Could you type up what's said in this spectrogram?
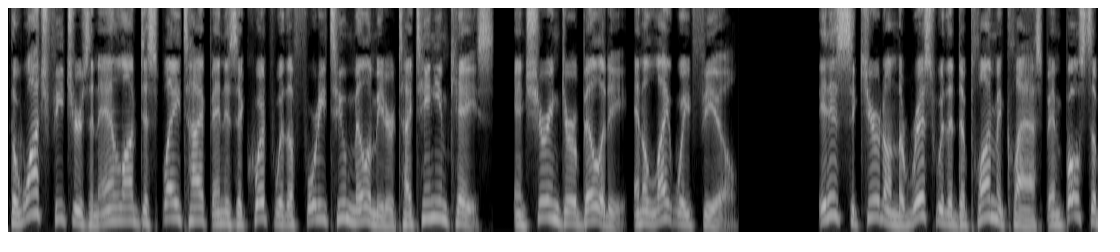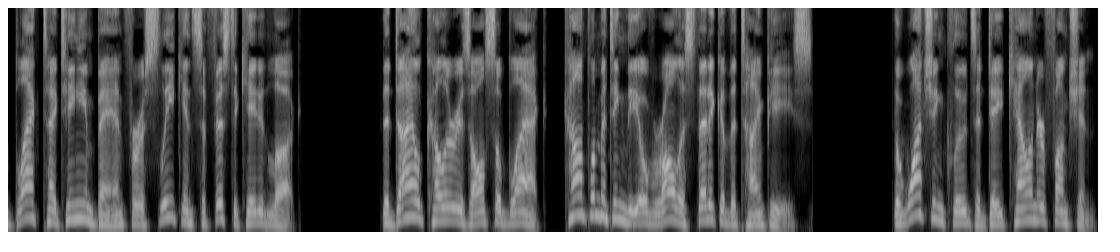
The watch features an analog display type and is equipped with a 42mm titanium case, ensuring durability and a lightweight feel. It is secured on the wrist with a deployment clasp and boasts a black titanium band for a sleek and sophisticated look. The dial color is also black, complementing the overall aesthetic of the timepiece. The watch includes a date calendar function,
